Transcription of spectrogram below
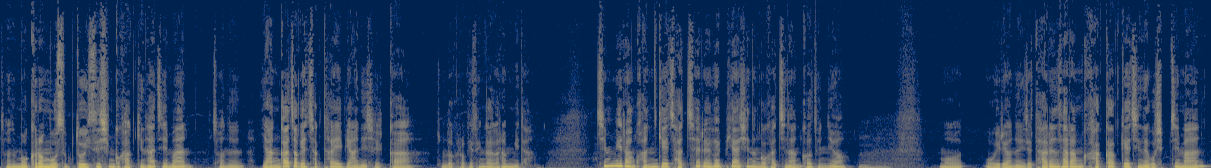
저는 뭐 그런 모습도 있으신 것 같긴 하지만 저는 양가적 애착 타입이 아니실까 좀 더 그렇게 생각을 합니다. 친밀한 관계 자체를 회피하시는 것 같진 않거든요. 음, 뭐 오히려는 이제 다른 사람과 가깝게 지내고 싶지만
